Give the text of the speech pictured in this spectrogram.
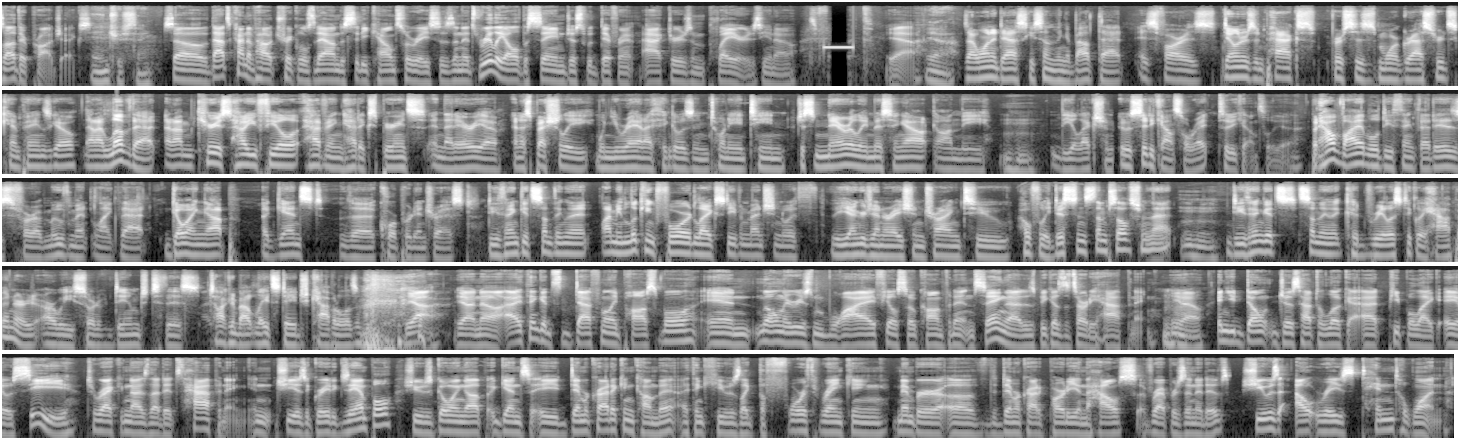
other projects. Interesting. So that's kind of how it trickles down to city council races. And it's really all the same, just with different actors and players, you know? Yeah. Yeah. I wanted to ask you something about that as far as donors and PACs versus more grassroots campaigns go. And I love that. And I'm curious how you feel having had experience in that area, and especially when you ran, I think it was in 2018, just narrowly missing out on the mm-hmm. the election. It was city council, right? City council, yeah. But how viable do you think that is for a movement like that going up against the corporate interest? Do you think it's something that, I mean, looking forward, like Steven mentioned, with the younger generation trying to hopefully distance themselves from that, mm-hmm. do you think it's something that could realistically happen, or are we sort of doomed to this? Talking about late stage capitalism. yeah, yeah, no, I think it's definitely possible. And the only reason why I feel so confident in saying that is because it's already happening, you know? And you don't just have to look at people like AOC to recognize that it's happening. And she is a great example. She was going up against a Democratic incumbent. I think he was like the fourth ranking member of the Democratic Party in the House of Representatives. She was outraised 10 to 1.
